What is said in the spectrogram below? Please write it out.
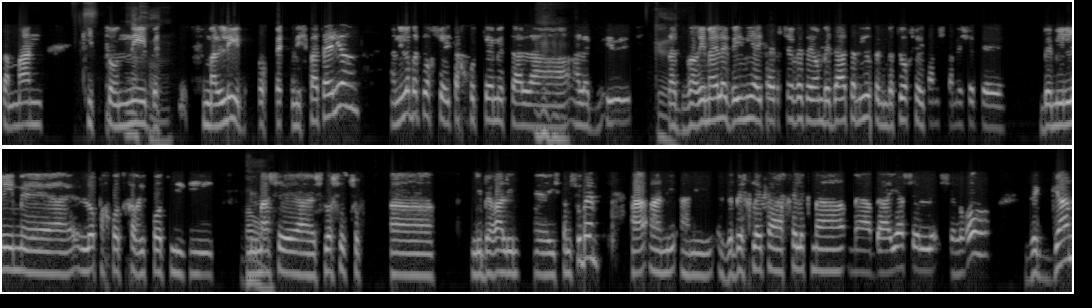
סמן קיצוני, נכון. שמאלי בתוך בית המשפט העליון. אני לא בטוח שהייתה חותמת על, ה, על, כן. לדברים האלה, ואם היא הייתה יושבת היום בדעת המיעוט, אני בטוח שהייתה משתמשת אה, במילים אה, לא פחות חריפות ממה ששלושת שופטים הליברליים אה, השתמשו בהם. אני, אני, זה בהחלט חלק מה, מהבעיה של, של רו, זה גם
